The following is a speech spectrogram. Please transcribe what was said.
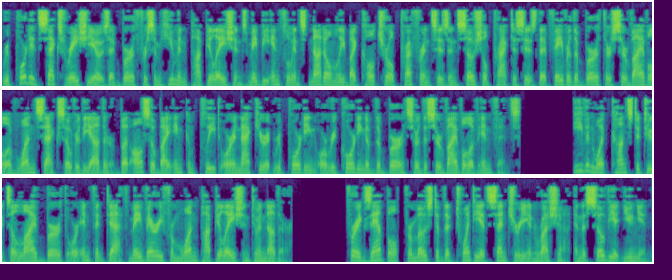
Reported sex ratios at birth for some human populations may be influenced not only by cultural preferences and social practices that favor the birth or survival of one sex over the other but also by incomplete or inaccurate reporting or recording of the births or the survival of infants. Even what constitutes a live birth or infant death may vary from one population to another. For example, for most of the 20th century in Russia and the Soviet Union,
